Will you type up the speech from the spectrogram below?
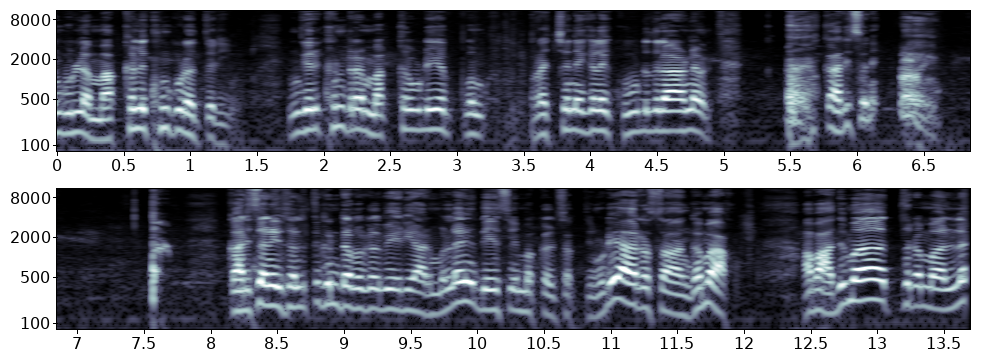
அங்குள்ள மக்களுக்கும் கூட தெரியும். இங்கே இருக்கின்ற மக்களுடைய பிரச்சனைகளை கூடுதலான கரிசனை கரிசனை செலுத்துகின்றவர்கள் வேறு யாருமல்ல தேசிய மக்கள் சக்தியினுடைய அரசாங்கம் ஆகும் அப்போ அது மாத்திரமல்ல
